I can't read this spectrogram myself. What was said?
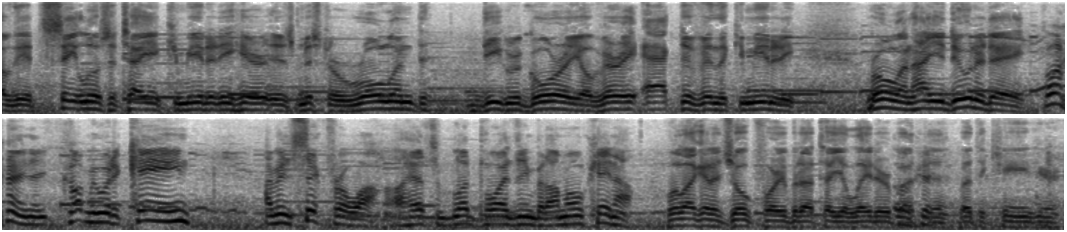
of the St. Louis Italian community here is Mr. Roland Di Gregorio, very active in the community. Roland, how you doing today? Fine. They caught me with a cane. I've been sick for a while. I had some blood poisoning, but I'm okay now. Well, I got a joke for you, but I'll tell you later about, Okay. the, about the cane here.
